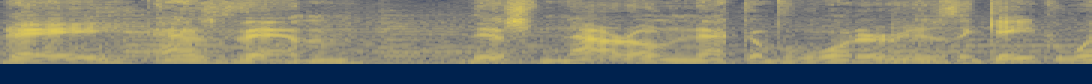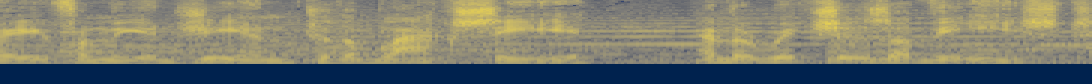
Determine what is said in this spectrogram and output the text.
Today, as then, this narrow neck of water is the gateway from the Aegean to the Black Sea and the riches of the East.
